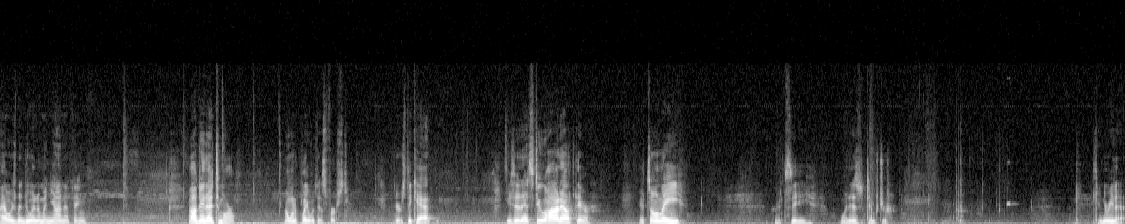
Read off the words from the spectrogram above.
I always been doing a manana thing. I'll do that tomorrow. I want to play with this first. There's the cat. He said, it's too hot out there. It's only, let's see, what is the temperature? Can you read that?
